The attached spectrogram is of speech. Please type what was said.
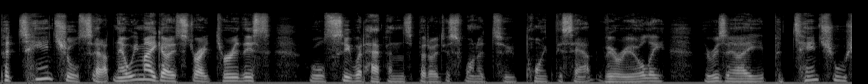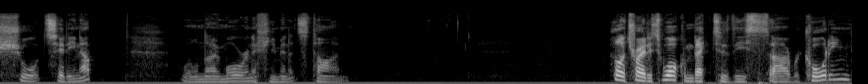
potential setup. Now we may go straight through this. We'll see what happens but I just wanted to point this out very early. There is a potential short setting up. We'll know more in a few minutes time hello traders. Welcome back to this uh, recording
